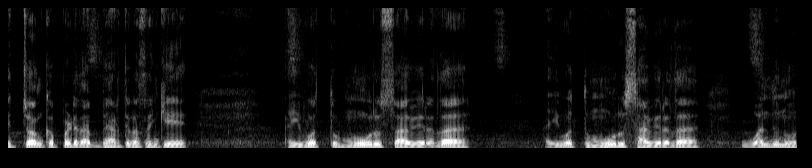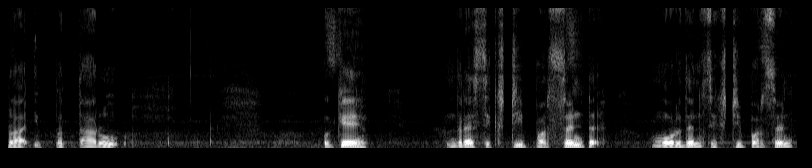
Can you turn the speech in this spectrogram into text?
ಹೆಚ್ಚು ಅಂಕ ಪಡೆದ ಅಭ್ಯರ್ಥಿಗಳ ಸಂಖ್ಯೆ ಐವತ್ತು ಮೂರು ಸಾವಿರದ ಐವತ್ತು ಮೂರು ಸಾವಿರದ ಒಂದು ನೂರ ಇಪ್ಪತ್ತಾರು. ಓಕೆ ಅಂದರೆ sixty percent more than sixty percent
